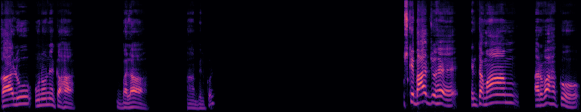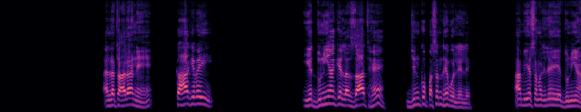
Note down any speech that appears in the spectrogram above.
کالو انہوں نے کہا، بلا۔ ہاں بالکل۔ اس کے بعد جو ہے، ان تمام ارواہ کو اللہ تعالیٰ نے کہا کہ بھائی یہ دنیا کے لذات ہیں، جن کو پسند ہے وہ لے لے۔ آپ یہ سمجھ لیں، یہ دنیا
